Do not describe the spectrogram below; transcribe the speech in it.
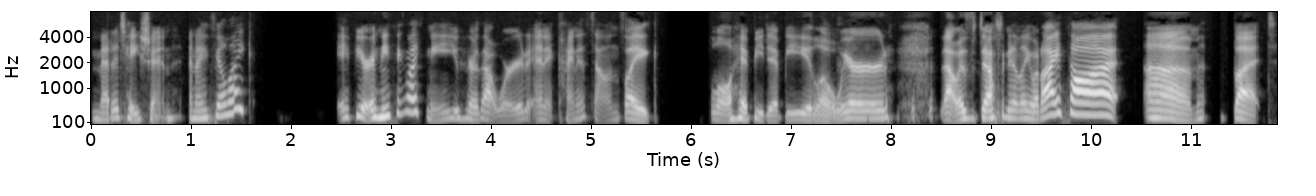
meditation, and I feel like if you're anything like me, you hear that word and it kind of sounds like a little hippy dippy, a little weird. that was definitely what I thought. Um, but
